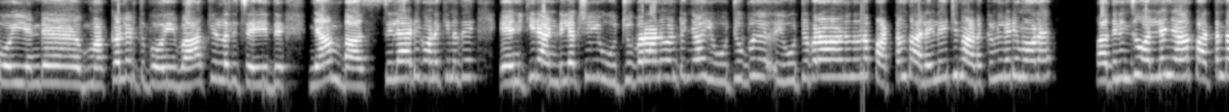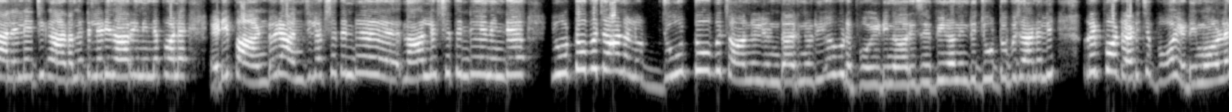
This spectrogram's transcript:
പോയി എന്റെ മക്കളുടെ അടുത്ത് പോയി ബാക്കിയുള്ളത് ചെയ്ത് ഞാൻ ബസ്സിലാടി കൊണക്കുന്നത്. എനിക്ക് രണ്ടു ലക്ഷം യൂട്യൂബറാണ് പറഞ്ഞിട്ട് ഞാൻ യൂട്യൂബ് യൂട്യൂബറാണെന്നുള്ള പട്ടം തലയിലേക്ക് നടക്കണില്ലടി മോളെ. പതിനഞ്ച് കൊല്ലം ഞാൻ പട്ടം തലയിലേക്ക് നടന്നിട്ടില്ലടി നാറി നിന്നെ പോലെ. എടി പണ്ട് ഒരു അഞ്ചു ലക്ഷത്തിന്റെ നാല് ലക്ഷത്തിന്റെ നിന്റെ യൂട്യൂബ് ചാനൽ യൂട്യൂബ് ചാനൽ ഉണ്ടായിരുന്നു എവിടെ പോയിടി നാറി സെഫിയ നിന്റെ യൂട്യൂബ് ചാനൽ റിപ്പോർട്ട് അടിച്ച് പോയടി മോളെ.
